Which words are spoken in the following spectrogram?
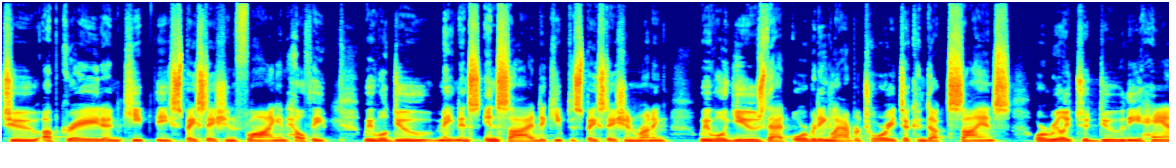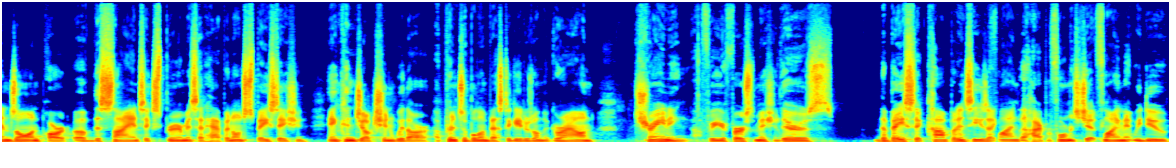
to upgrade and keep the space station flying and healthy. We will do maintenance inside to keep the space station running. We will use that orbiting laboratory to conduct science or really to do the hands-on part of the science experiments that happen on space station in conjunction with our principal investigators on the ground. Training for your first mission. There's the basic competencies like flying the high performance jet flying that we do,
